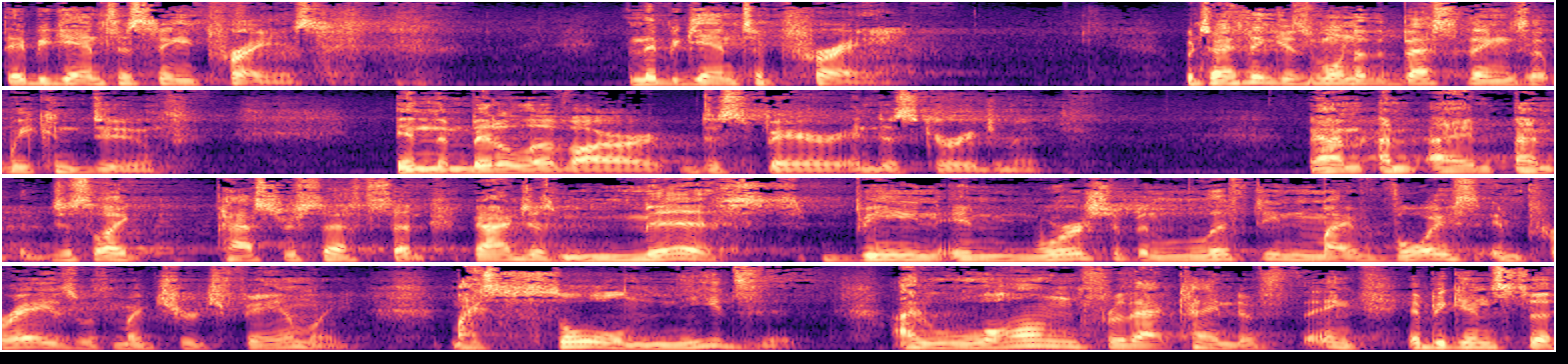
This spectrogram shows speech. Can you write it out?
They began to sing praise and they began to pray, which I think is one of the best things that we can do in the middle of our despair and discouragement. I'm, I'm, I'm, just like Pastor Seth said, I just missed being in worship and lifting my voice in praise with my church family. My soul needs it. I long for that kind of thing. It begins to,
